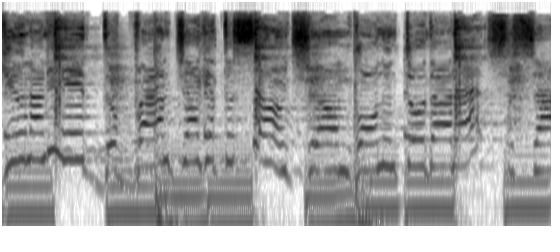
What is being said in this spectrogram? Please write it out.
유난히도 반짝였던 서울 처음 보는 또 다른 세상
